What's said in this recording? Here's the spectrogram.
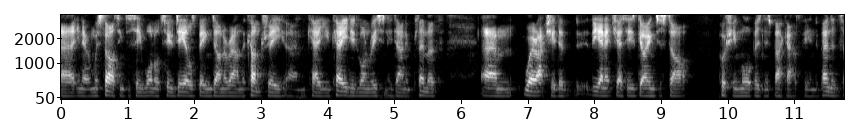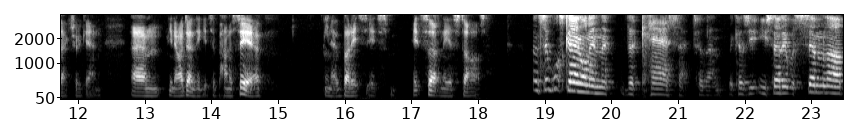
Uh, you know, and we're starting to see one or two deals being done around the country. Um, Care UK did one recently down in Plymouth, um, where actually the the NHS is going to start pushing more business back out to the independent sector again. Um, you know, I don't think it's a panacea, you know, but it's it's it's certainly a start. And so, what's going on in the, the care sector then? Because you, you said it was similar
